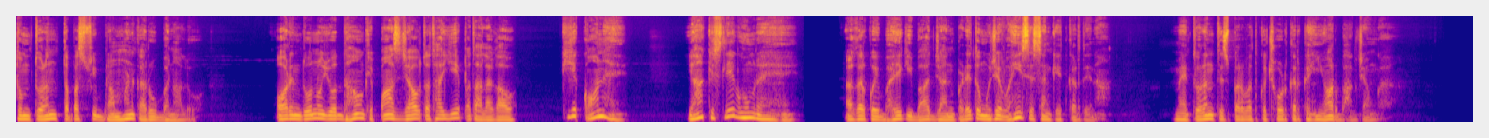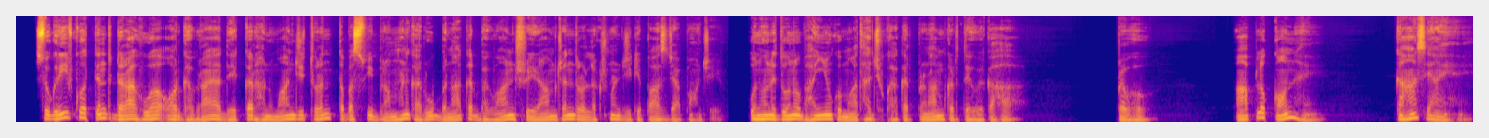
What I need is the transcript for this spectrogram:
तुम तुरंत तपस्वी ब्राह्मण का रूप बना लो और इन दोनों योद्धाओं के पास जाओ तथा ये पता लगाओ कि ये कौन है? यहाँ किस लिए घूम रहे हैं? अगर कोई भय की बात जान पड़े तो मुझे वहीं से संकेत कर देना। मैं तुरंत इस पर्वत को छोड़कर कहीं और भाग जाऊँगा। सुग्रीव को अत्यंत डरा हुआ और घबराया देखकर हनुमान जी तुरंत तपस्वी ब्राह्मण का रूप बनाकर भगवान श्री रामचंद्र और लक्ष्मण जी के पास जा पहुँचे। उन्होंने दोनों भाइयों को माथा झुकाकर प्रणाम करते हुए कहा, प्रभु, आप लोग कौन हैं? कहाँ से आए हैं?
